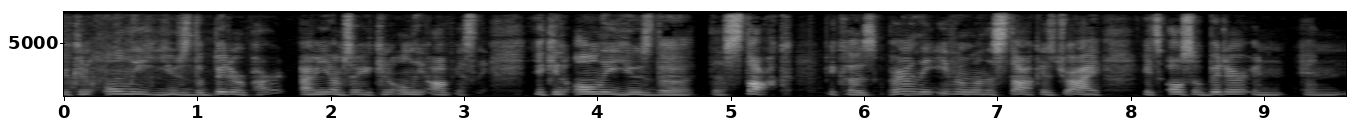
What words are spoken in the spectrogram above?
you can only use the bitter part. I mean, I'm sorry, you can only obviously you can only use the the stalk because apparently even when the stalk is dry, it's also bitter and and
